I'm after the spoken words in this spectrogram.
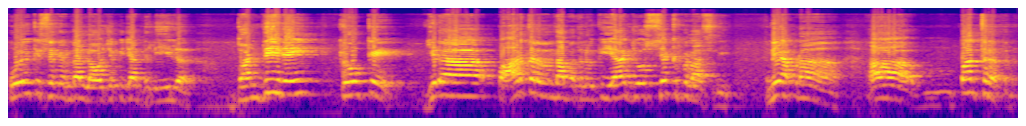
ਕੋਈ ਕਿਸੇ ਕਿਸਮ ਦਾ ਲੌਜੀਕ ਜਾਂ ਦਲੀਲ ਬਣਦੀ ਨਹੀਂ, ਕਿਉਂਕਿ ਜਿਹੜਾ ਭਾਰਤ ਰਤਨ ਦਾ ਮਤਲਬ ਕੀ ਆ, ਜੋ ਸਿੱਖ ਫਲਸਫੀ ਨੇ ਆਪਣਾ, ਆ, ਪੰਥ ਰਤਨ।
